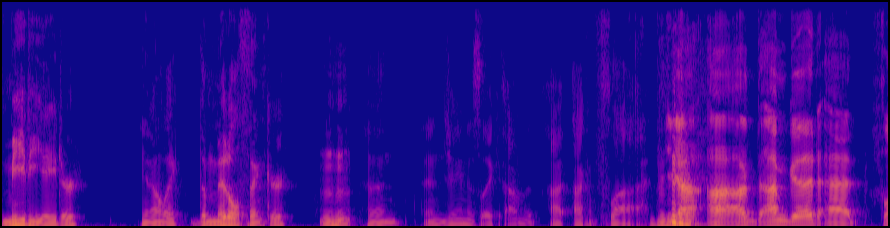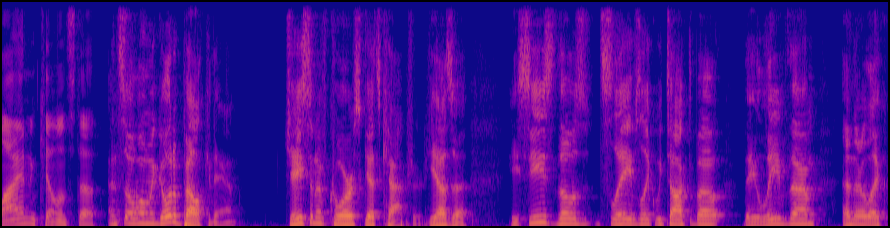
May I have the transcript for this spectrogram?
mediator, you know, like the middle thinker, Mm-hmm. and and Jane is like, I'm a, I, I can fly. Yeah. I, I'm I'm good at flying and killing stuff. And so when we go to Belkadan, Jacen, of course, gets captured. He has a he sees those slaves like we talked about. They leave them, and they're like,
